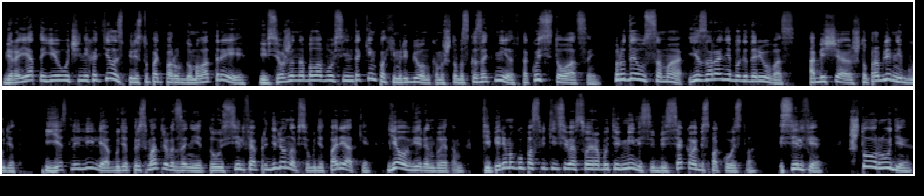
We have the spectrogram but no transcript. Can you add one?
Вероятно, ей очень не хотелось переступать порог дома Латреи, и все же она была вовсе не таким плохим ребенком, чтобы сказать «нет» в такой ситуации. «Рудеус сама, я заранее благодарю вас. Обещаю, что проблем не будет». Если Лилия будет присматривать за ней, то у Сильфи определенно все будет в порядке. Я уверен в этом. Теперь я могу посвятить себя своей работе в Милисе без всякого беспокойства. Сильфи, что Руди?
